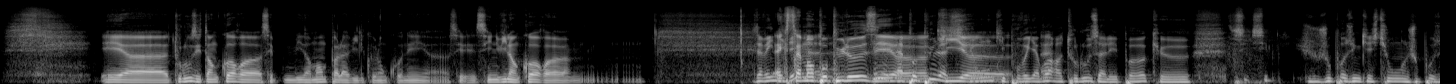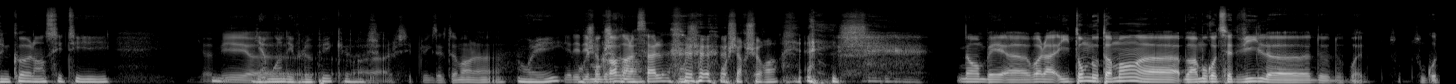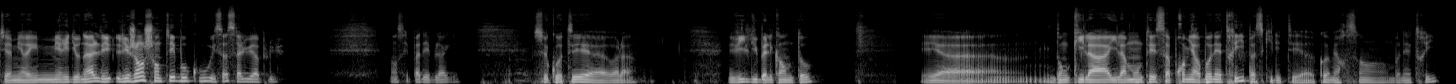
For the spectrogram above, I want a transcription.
Et euh, Toulouse est encore, euh, c'est évidemment pas la ville que l'on connaît. c'est, une ville encore extrêmement populeuse et la population qui, pouvait y avoir à Toulouse à l'époque. je vous pose une question, je vous pose une colle. Hein, c'était il y a moins développé que. je sais plus exactement là. Oui. Il y a des démographes dans la salle. on cherchera. Non, mais euh, voilà, il tombe notamment euh, amoureux de cette ville, euh, de, son côté méridional. Les, gens chantaient beaucoup et ça, ça lui a plu. Non, c'est pas des blagues. Ce côté, voilà, ville du bel canto. Et donc, il a, il a monté sa première bonnetterie parce qu'il était commerçant en bonnetterie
